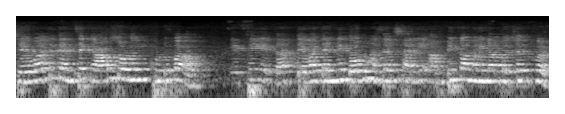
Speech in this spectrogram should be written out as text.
जेव्हा ते त्यांचे गाव सोडून खुडबाव येथे येतात तेव्हा त्यांनी दोन हजार साली अंबिका महिला बचत गट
